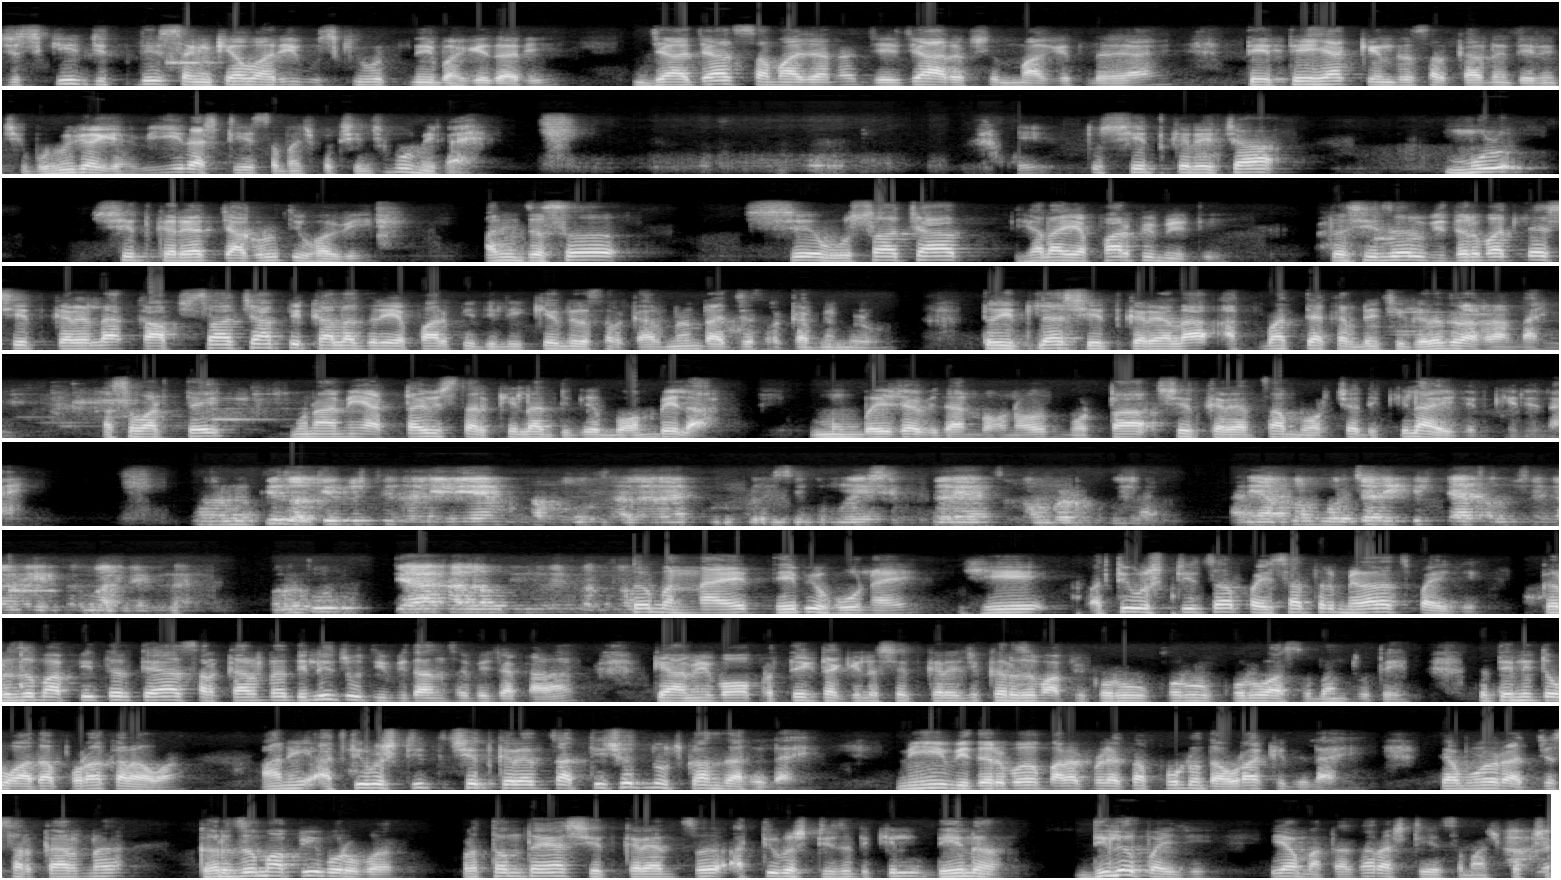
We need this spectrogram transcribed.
जिसकी जितनी संख्या भारी उसकी उतनी भागीदारी ज्या ज्या समाजानं जे जे आरक्षण मागितलं आहे ते ते ह्या केंद्र सरकारने देण्याची भूमिका घ्यावी. ही राष्ट्रीय समाज पक्षांची भूमिका आहे. तो शेतकऱ्याच्या मूळ शेतकऱ्यात जागृती व्हावी आणि जसं शे ऊसाच्या ह्याला एफ आर पी मिळते तशी जर विदर्भातल्या शेतकऱ्याला कापसाच्या पिकाला जर एफ आर पी दिली केंद्र सरकारनं राज्य सरकारनं मिळून तर इथल्या शेतकऱ्याला आत्महत्या करण्याची गरज राहणार नाही. असं वाटतंय म्हणून आम्ही अठ्ठावीस तारखेला दिले बॉम्बेला मुंबईच्या विधान भवनावर मोठा शेतकऱ्यांचा मोर्चा देखील आयोजन केलेला आहे. अं, नुकतीच अतिवृष्टी झालेली आहे मोठा पाऊस झालेला आहे पूर परिस्थितीमुळे शेतकऱ्यांचं कंबळ आणि आपला मोर्चा देखील त्याच अनुषंगाने इतर मागण्या आहे. परंतु त्या कालावधीमध्ये म्हणणं आहे ते बी होऊ नये. हे अतिवृष्टीचा पैसा तर मिळालाच पाहिजे. कर्जमाफी तर त्या सरकारनं दिलीच होती विधानसभेच्या काळात की आम्ही बाबा प्रत्येक टाकीला शेतकऱ्याची कर्जमाफी करू करू करू असं म्हणत होते. तर त्यांनी तो वादा पुरा करावा. आणि अतिवृष्टीत शेतकऱ्यांचं अतिशय नुकसान झालेलं आहे. मी विदर्भ मराठवाड्याचा पूर्ण दौरा केलेला आहे. त्यामुळे राज्य सरकारनं कर्जमाफी बरोबर प्रथमतः या शेतकऱ्यांचं अतिवृष्टीचं देखील देणं दिलं पाहिजे या मताचा राष्ट्रीय समाज पक्ष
